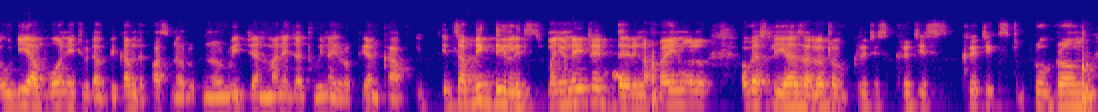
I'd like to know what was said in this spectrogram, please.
would he have won it? Would have become the first Nor- Norwegian manager to win a European Cup. It, it's a big deal. It's Man United. They're in a final. Obviously, he has a lot of critics critics critics to prove wrong.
